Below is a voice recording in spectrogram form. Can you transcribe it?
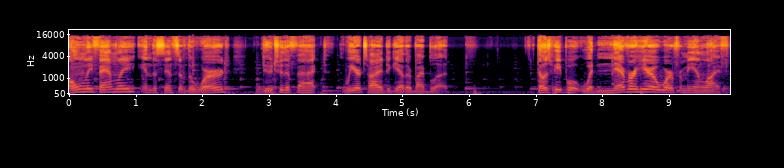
only family in the sense of the word due to the fact we are tied together by blood. Those people would never hear a word from me in life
